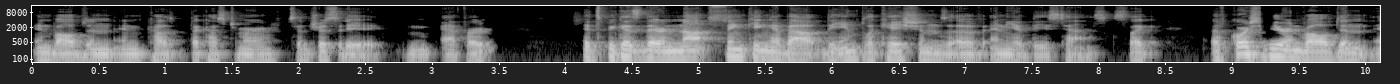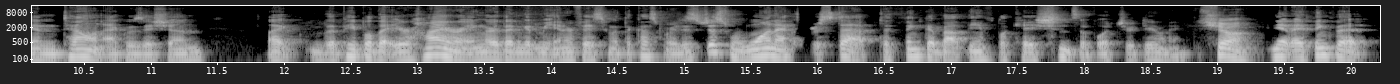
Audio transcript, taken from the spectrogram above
involved in, in cu- the customer centricity effort, it's because they're not thinking about the implications of any of these tasks. Like, of course, if you're involved in, in talent acquisition, like the people that you're hiring are then going to be interfacing with the customers. It's just one extra step to think about the implications of what you're doing. Sure. Yet I think that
